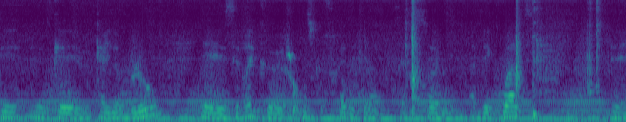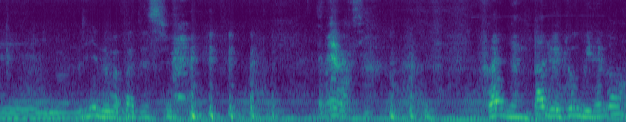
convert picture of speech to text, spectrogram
qui est Kind of Blue. Et c'est vrai que je pense que Fred était la personne adéquate et il, ne m'a pas déçu. Eh bien, merci. Fred n'aime pas du tout Bill Evans.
